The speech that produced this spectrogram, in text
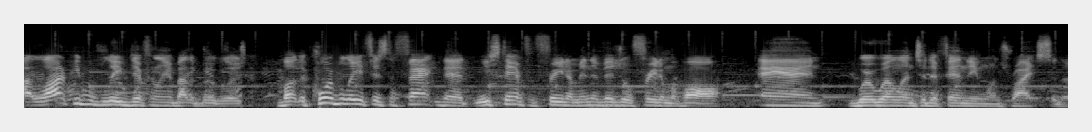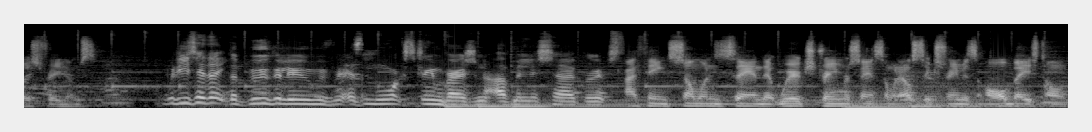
A lot of people believe differently about the Boogaloos, but the core belief is the fact that we stand for freedom, individual freedom of all, and we're willing to defend anyone's rights to those freedoms. Would you say that the Boogaloo movement is a more extreme version of militia groups? I think someone saying that we're extreme or saying someone else is extreme is all based on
